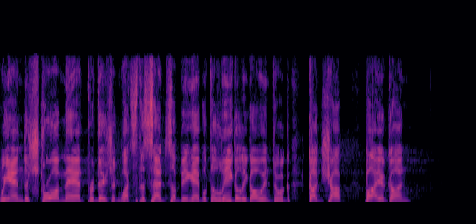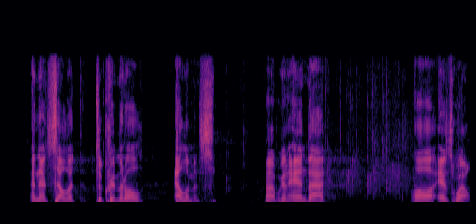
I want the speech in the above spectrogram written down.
We end the straw man provision. What's the sense of being able to legally go into a gun shop, buy a gun, and then sell it to criminal elements? We're going to end that uh, as well.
